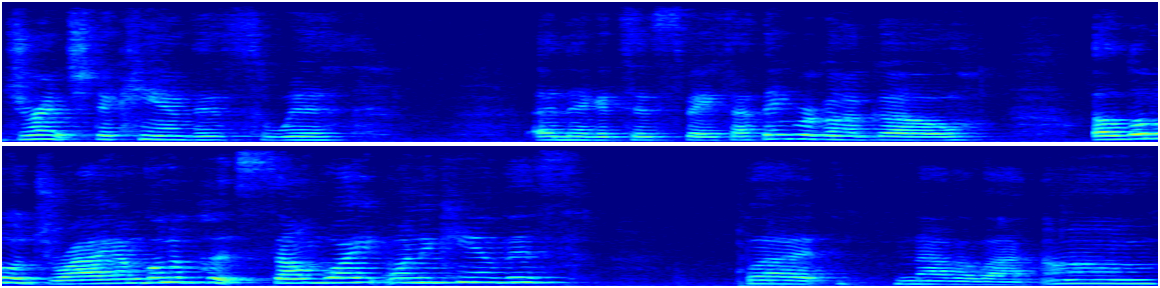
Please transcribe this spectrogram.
drench the canvas with a negative space. I think we're going to go a little dry. I'm going to put some white on the canvas, but not a lot. Um,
